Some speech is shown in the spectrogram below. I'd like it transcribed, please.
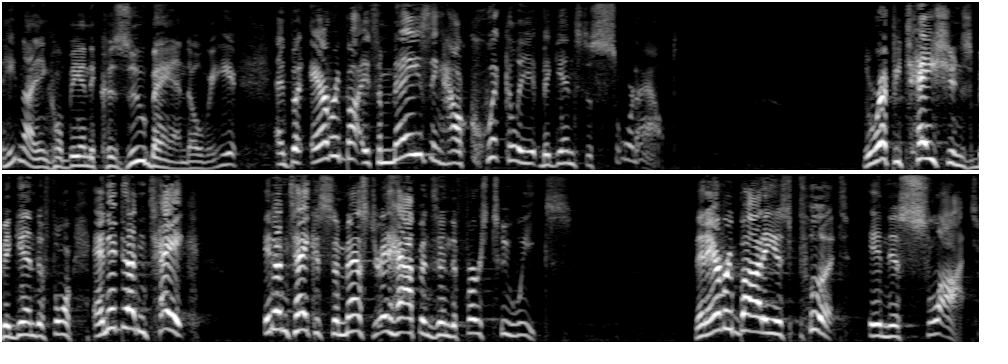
he's not even going to be in the kazoo band over here. And but everybody, it's amazing how quickly it begins to sort out. The reputations begin to form. And it doesn't take it doesn't take a semester, it happens in the first two weeks. That everybody is put in this slot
